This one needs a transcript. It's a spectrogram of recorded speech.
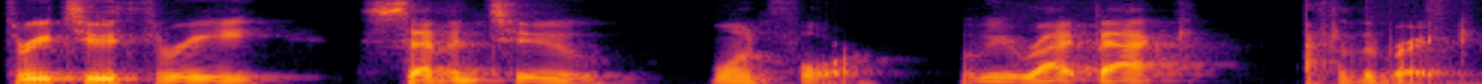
323 7214. We'll be right back after the break.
